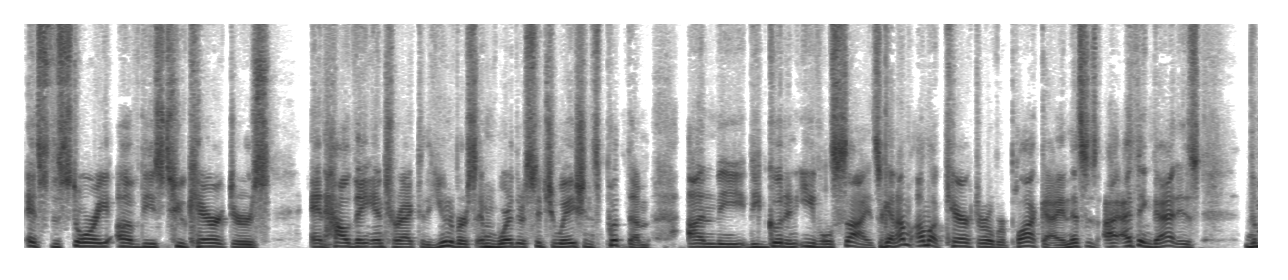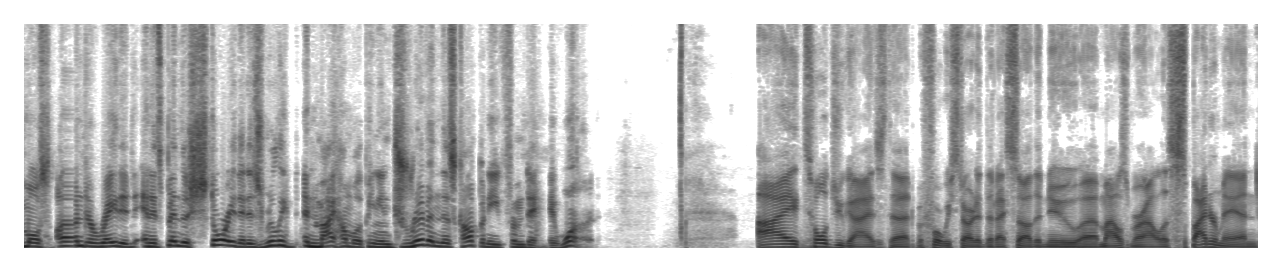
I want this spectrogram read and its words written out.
It's the story of these two characters and how they interact to the universe and where their situations put them on the the good and evil sides. Again, I'm I'm a character over plot guy, and this is I, I think that is the most underrated, and it's been the story that has really, in my humble opinion, driven this company from day one. I told you guys that before we started that I saw the new uh, Miles Morales Spider-Man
